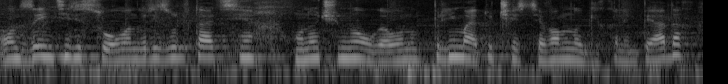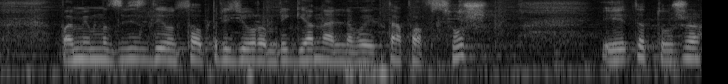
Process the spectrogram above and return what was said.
Он заинтересован в результате, он очень много, он принимает участие во многих олимпиадах. Помимо звезды он стал призером регионального этапа в СОЖ, и это тоже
